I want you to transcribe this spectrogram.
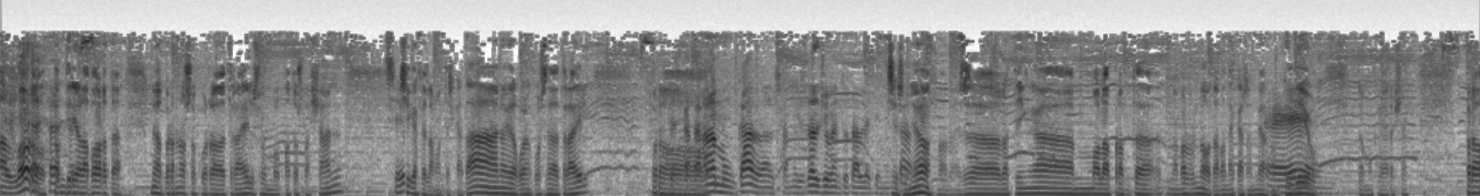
al loro, com diria la porta no, però no sóc corredor de trail, soc molt patos baixant Sí. sí que he fet la Montescatano i alguna cosa de trail però... El català del Montcal, els amics del Joventut Atlètic Sí Montcal. senyor, a més eh, la tinc eh, molt a prop de... No, no davant de casa meva, com Eh. qui diu de Montcada això però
